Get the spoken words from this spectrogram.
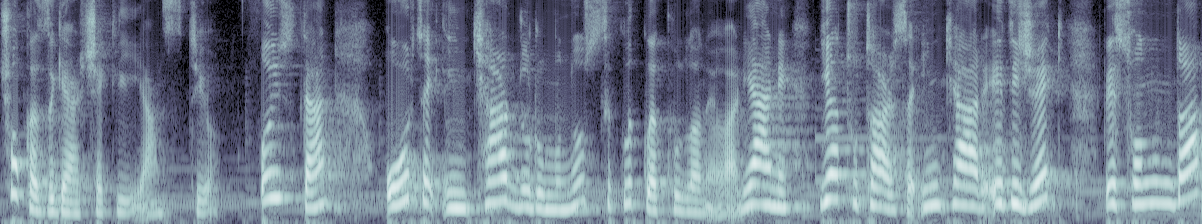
çok azı gerçekliği yansıtıyor. O yüzden orada inkar durumunu sıklıkla kullanıyorlar. Yani ya tutarsa inkar edecek ve sonunda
